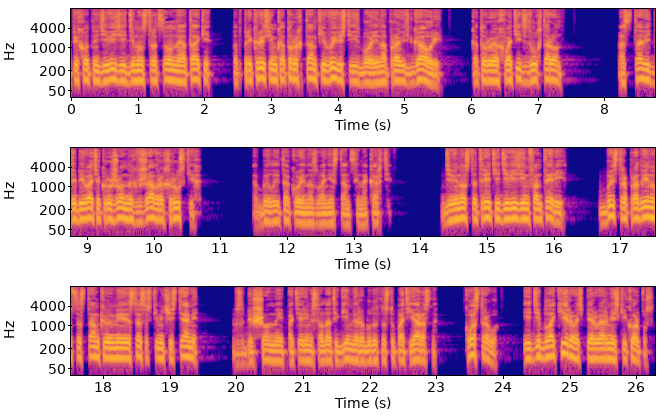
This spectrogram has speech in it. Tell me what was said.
пехотной дивизии демонстрационные атаки, под прикрытием которых танки вывести из боя и направить Гаури, которую охватить с двух сторон. Оставить добивать окруженных в жаврах русских. А было и такое название станции на карте. 93-й дивизии инфантерии. Быстро продвинуться с танковыми и эсэсовскими частями. Взбешенные потерями солдаты Гиммлера будут наступать яростно. К острову. И деблокировать первый армейский корпус.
